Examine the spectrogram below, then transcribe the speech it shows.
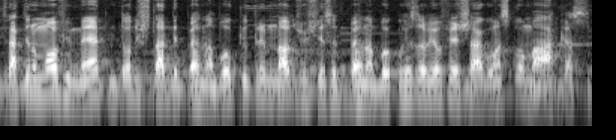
Está tendo um movimento em todo o estado de Pernambuco que o Tribunal de Justiça de Pernambuco resolveu fechar algumas comarcas.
